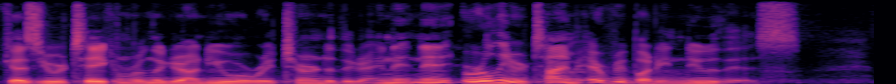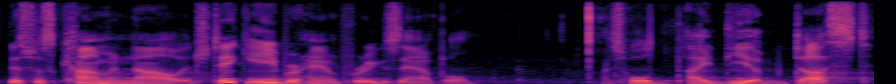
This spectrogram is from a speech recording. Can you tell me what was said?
because you were taken from the ground, you will return to the ground. And in an earlier time, everybody knew this. This was common knowledge. Take Abraham, for example, this whole idea of dust.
